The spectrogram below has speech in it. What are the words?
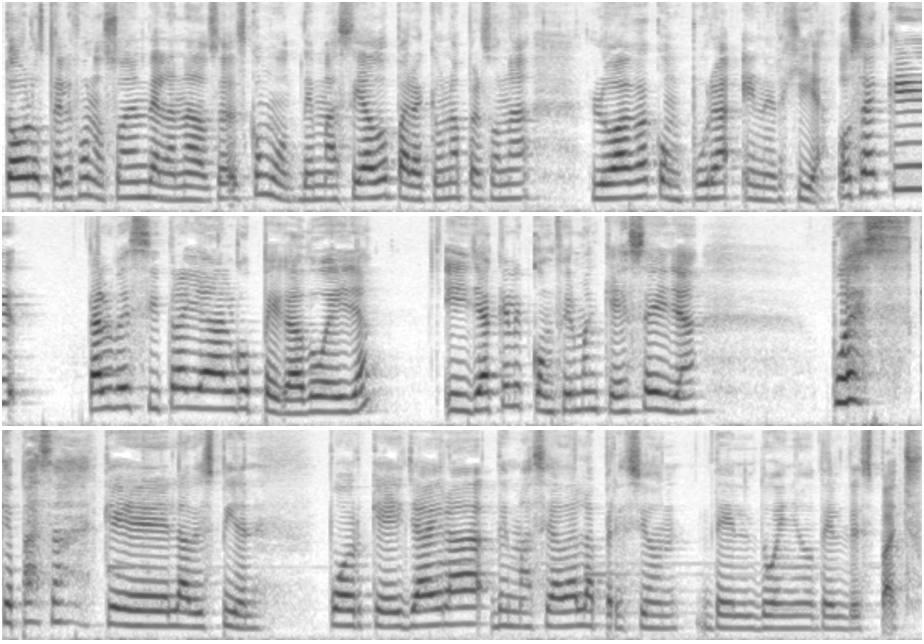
todos los teléfonos suenen de la nada, o sea, es como demasiado para que una persona lo haga con pura energía. O sea que tal vez sí traía algo pegado ella y ya que le confirman que es ella, pues, ¿qué pasa? Que la despiden porque ya era demasiada la presión del dueño del despacho.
